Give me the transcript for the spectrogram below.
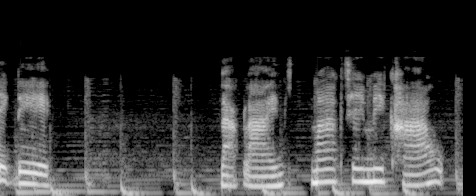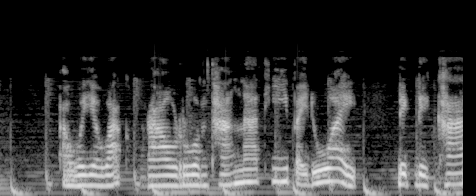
เด็กๆ หลากหลายมากใช่ไหมคะอวัยวะของเรารวมทั้งหน้าที่ไปด้วย เด็กๆ คะ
